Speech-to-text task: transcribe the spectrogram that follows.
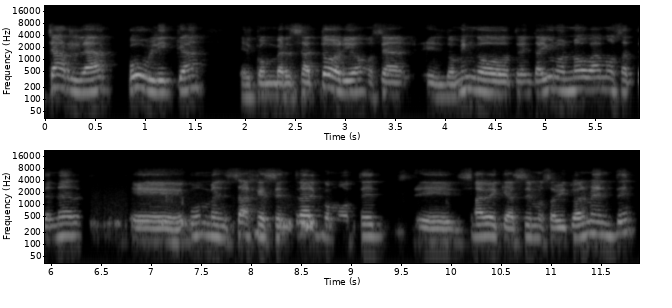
charla pública, el conversatorio, o sea, el domingo 31 no vamos a tener eh, un mensaje central como usted eh, sabe que hacemos habitualmente.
